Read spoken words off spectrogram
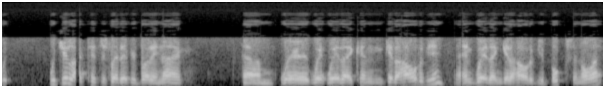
like- Would you like to just let everybody know um, where, where where they can get a hold of you and where they can get a hold of your books and all that?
